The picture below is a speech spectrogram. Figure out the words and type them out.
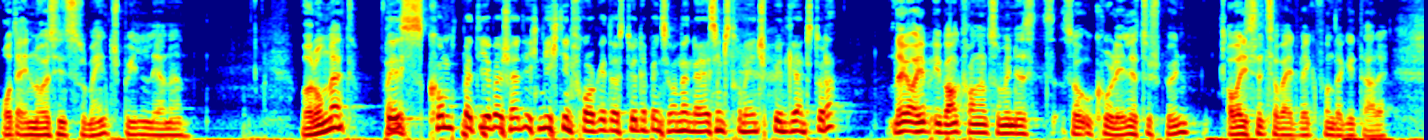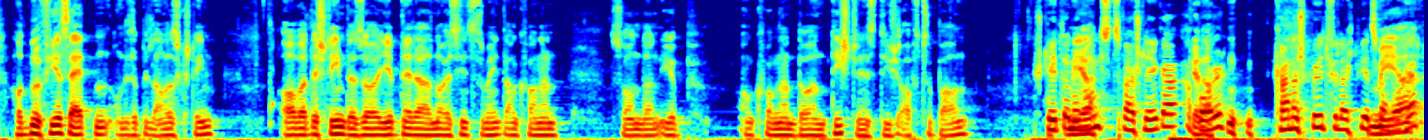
oder ein neues Instrument spielen lernen. Warum nicht? das kommt bei dir wahrscheinlich nicht in Frage, dass du in der Pension ein neues Instrument spielen lernst, oder? Naja, ich, ich habe angefangen zumindest so Ukulele zu spielen, aber ist nicht so weit weg von der Gitarre. Hat nur vier Seiten und ist ein bisschen anders gestimmt. Aber das stimmt, also ich habe nicht ein neues Instrument angefangen, sondern ich habe angefangen, da einen Tischtennistisch aufzubauen. Steht da neben uns zwei Schläger, ein genau. Ball, keiner spielt, vielleicht wir zwei mehr,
